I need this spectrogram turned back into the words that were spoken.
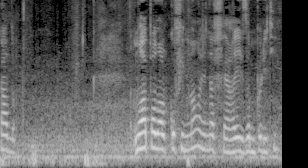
Pardon. Moi, pendant le confinement, rien à faire. Les hommes politiques,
